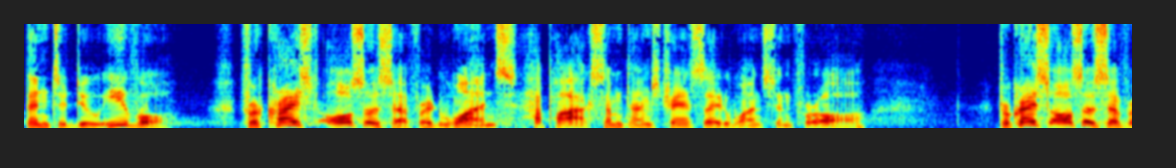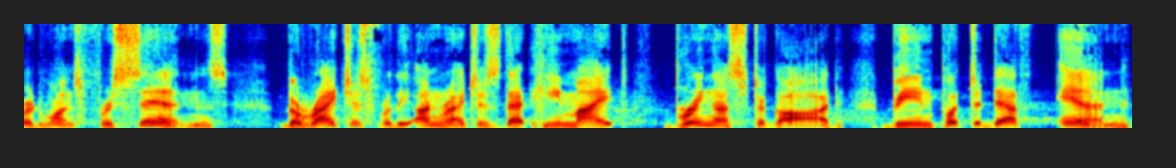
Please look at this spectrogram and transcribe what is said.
than to do evil. For Christ also suffered once, hapax, sometimes translated once and for all. For Christ also suffered once for sins the righteous for the unrighteous, that he might bring us to God, being put to death in,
